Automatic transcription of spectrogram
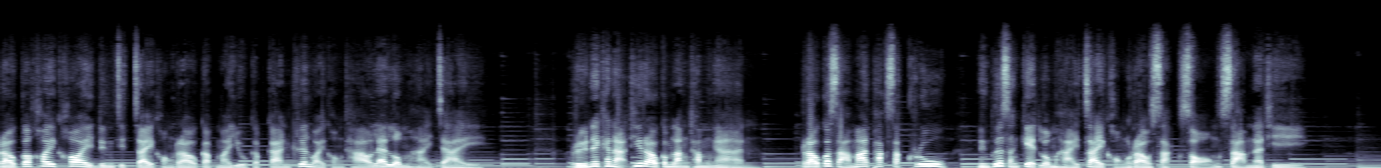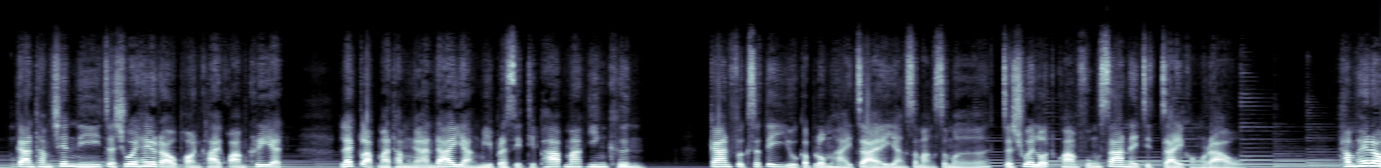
เราก็ค่อยๆ ดึงจิตใจของเรากลับมาอยู่กับการเคลื่อนไหวของเท้าและลมหายใจ หรือในขณะที่เรากำลังทำงาน เราก็สามารถพักสักครู่หนึ่งเพื่อสังเกตลมหายใจของเราสัก 2-3 นาที การทำเช่นนี้จะช่วยให้เราผ่อนคลายความเครียด และกลับมาทำงานได้อย่างมีประสิทธิภาพมากยิ่งขึ้น การฝึกสติอยู่กับลมหายใจอย่างสม่ำเสมอ จะช่วยลดความฟุ้งซ่านในจิตใจของเราทำให้เรา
